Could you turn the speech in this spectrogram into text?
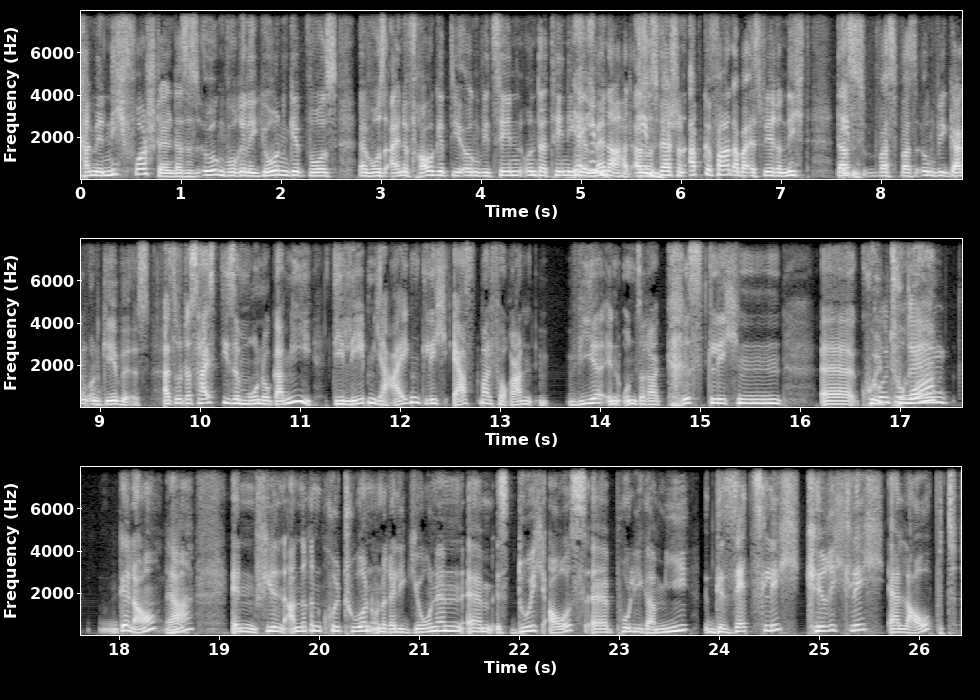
kann mir nicht vorstellen, dass es irgendwo Religionen gibt, wo es, äh, wo es eine Frau gibt, die irgendwie zehn untertänige Ja, eben, Männer hat. Also eben. es wäre schon abgefahren, aber es wäre nicht das, was, was irgendwie gang und gäbe ist. Also das heißt, diese Monogamie, die leben ja eigentlich erstmal voran wir in unserer christlichen äh, Kultur. Kulturellen- Genau, ja. In vielen anderen Kulturen und Religionen ähm, ist durchaus äh, Polygamie gesetzlich, kirchlich erlaubt,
